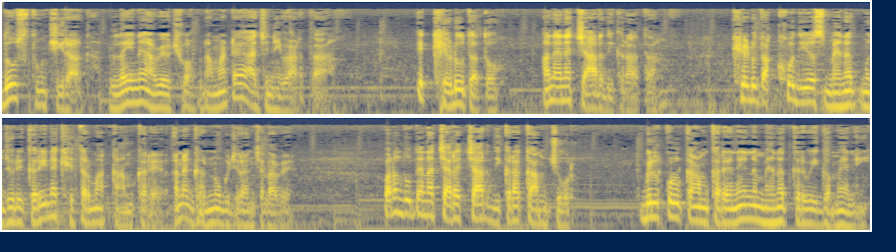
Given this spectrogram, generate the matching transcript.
દોસ્ત હું ચિરાગ લઈને આવ્યો છું આપણા માટે આજની વાર્તા. એક ખેડૂત હતો અને એને ચાર દીકરા હતા. ખેડૂત આખો દિવસ મહેનત મજૂરી કરીને ખેતરમાં કામ કરે અને ઘરનું ગુજરાન ચલાવે. પરંતુ તેના ચારે ચાર દીકરા કામચોર. બિલકુલ કામ કરે નહીં અને મહેનત કરવી ગમે નહીં.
